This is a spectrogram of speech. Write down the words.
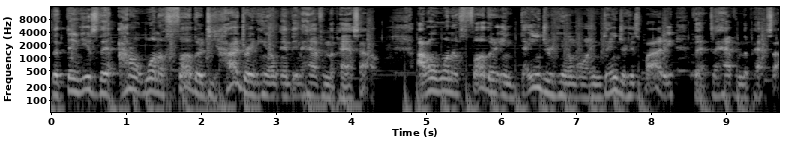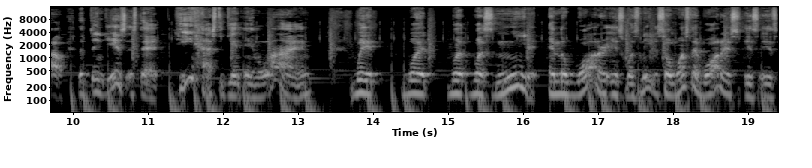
the thing is that I don't want to further dehydrate him and then have him to pass out. I don't want to further endanger him or endanger his body that to have him to pass out. The thing is, is that he has to get in line with what what what's needed and the water is what's needed. So once that water is is is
